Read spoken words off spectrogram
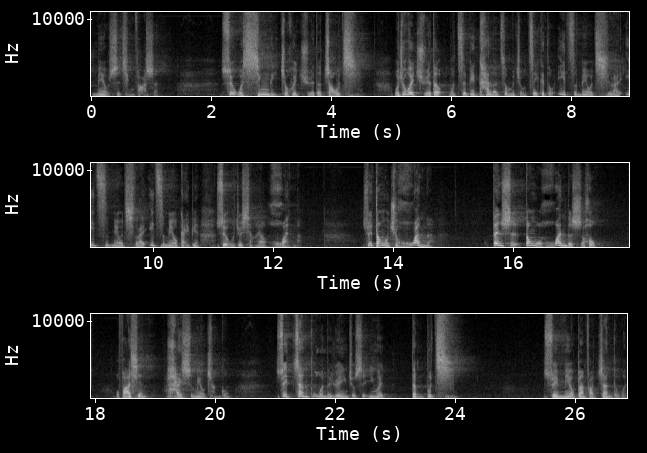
没有事情发生，所以我心里就会觉得着急，我就会觉得我这边看了这么久，这个都一直没有起来，一直没有起来，一直没有改变，所以我就想要换了。所以当我去换了，但是当我换的时候，我发现还是没有成功。所以站不稳的原因，就是因为等不及，所以没有办法站得稳。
